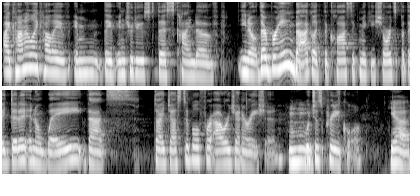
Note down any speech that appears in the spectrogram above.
I kind of like how they've im- they've introduced this kind of you know they're bringing back like the classic Mickey shorts, but they did it in a way that's digestible for our generation, which is pretty cool. Yeah,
